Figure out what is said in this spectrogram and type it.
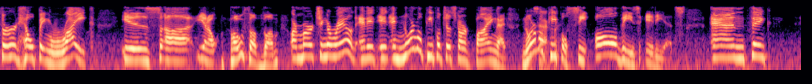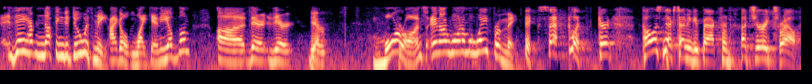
third helping Reich is, uh, you know, both of them are marching around. And, it, it, and normal people just aren't buying that. Normal exactly. people see all these idiots and think, they have nothing to do with me. I don't like any of them. Uh, they're, they're, yeah. they're morons, and I want them away from me. Exactly. Kurt, call us next time you get back from a jury trial.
